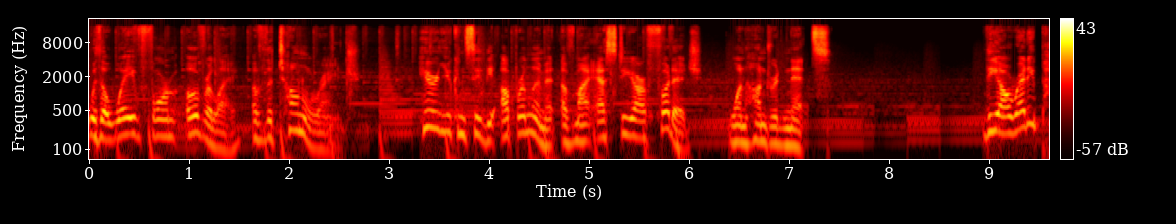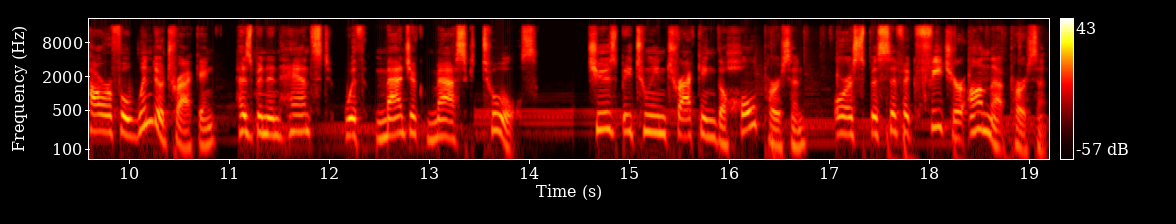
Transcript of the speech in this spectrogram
with a waveform overlay of the tonal range. Here you can see the upper limit of my SDR footage, 100 nits. The already powerful window tracking has been enhanced with Magic Mask tools. Choose between tracking the whole person or a specific feature on that person.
